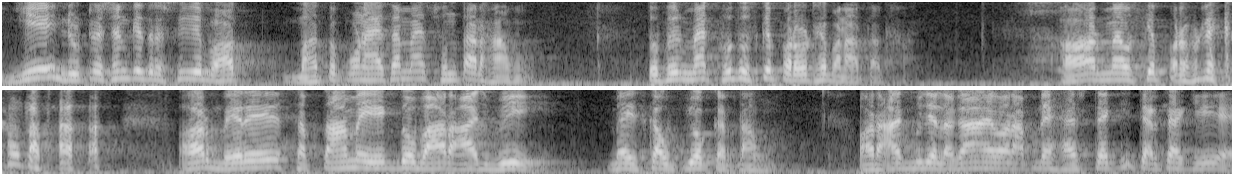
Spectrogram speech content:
ये न्यूट्रिशन की दृष्टि से बहुत महत्वपूर्ण है ऐसा मैं सुनता रहा हूँ। तो फिर मैं खुद उसके परोठे बनाता था। और मैं उसके परोठे खाता था। और मेरे सप्ताह में एक दो बार आज भी मैं इसका उपयोग करता हूँ। और आज मुझे लगा है और आपने हैशटैग की चर्चा की है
